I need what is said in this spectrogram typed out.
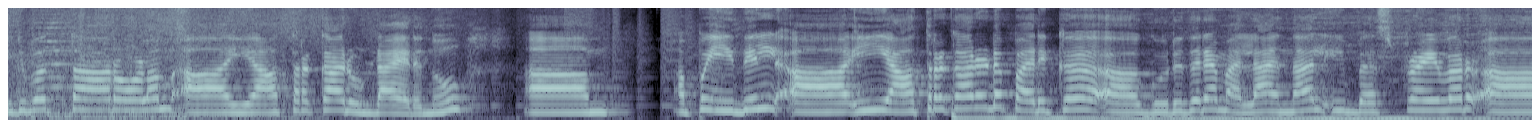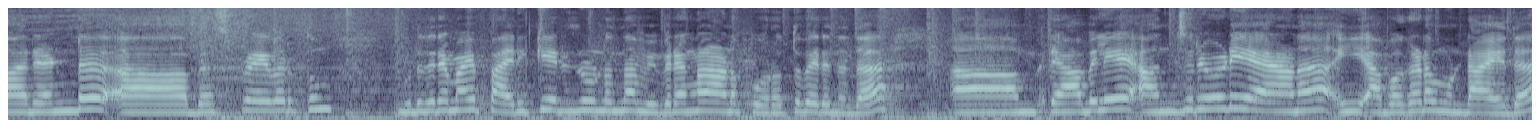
ഇരുപത്താറോളം യാത്രക്കാരുണ്ടായിരുന്നു. അപ്പോൾ ഇതിൽ ഈ യാത്രക്കാരുടെ പരിക്ക് ആ, ഗുരുതരമല്ല. എന്നാൽ ഈ ബസ് ഡ്രൈവർ രണ്ട് ബസ് ഡ്രൈവർക്കും ഗുരുതരമായി പരിക്കേറ്റിട്ടുണ്ടെന്ന വിവരങ്ങളാണ് പുറത്തു വരുന്നത്. രാവിലെ അഞ്ചരയോടെയാണ് ഈ അപകടം ഉണ്ടായത്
